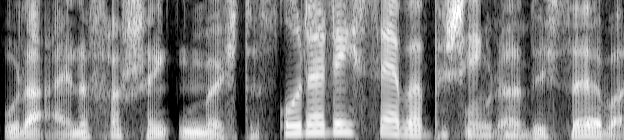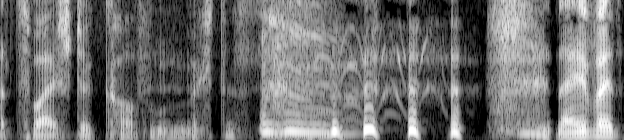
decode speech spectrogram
oder eine verschenken möchtest. Oder dich selber beschenken. Oder dich selber zwei Stück kaufen möchtest. Na, jedenfalls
